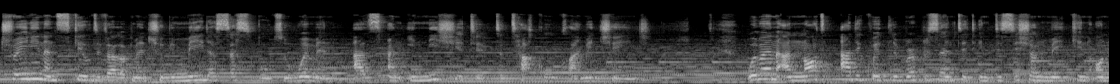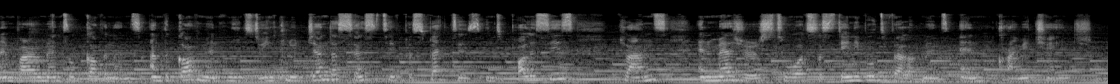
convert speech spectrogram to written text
Training and skill development should be made accessible to women as an initiative to tackle climate change. Women are not adequately represented in decision making on environmental governance, and the government needs to include gender sensitive perspectives into policies plans, and measures towards sustainable development and climate change.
